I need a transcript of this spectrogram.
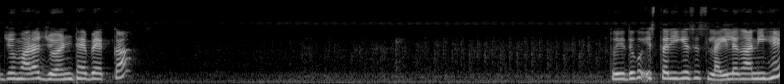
जो हमारा जॉइंट है बैग का। तो ये देखो इस तरीके से सिलाई लगानी है।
